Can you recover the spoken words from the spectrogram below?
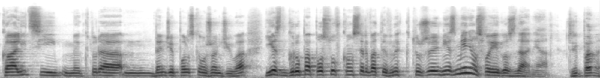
koalicji, mm, która mm, będzie Polską rządziła, jest grupa posłów konserwatywnych, którzy nie zmienią swojego zdania. Czyli pan,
